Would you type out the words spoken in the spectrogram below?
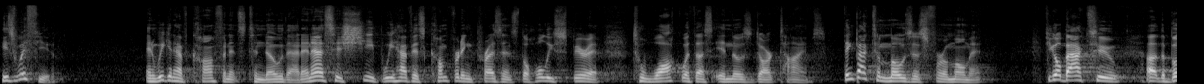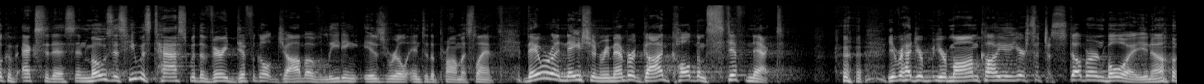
He's with you. And we can have confidence to know that. And as His sheep, we have His comforting presence, the Holy Spirit, to walk with us in those dark times. Think back to Moses for a moment. If you go back to uh, the book of Exodus, and Moses, he was tasked with a very difficult job of leading Israel into the promised land. They were a nation, remember? God called them stiff necked. you ever had your, your mom call you, you're such a stubborn boy, you know?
